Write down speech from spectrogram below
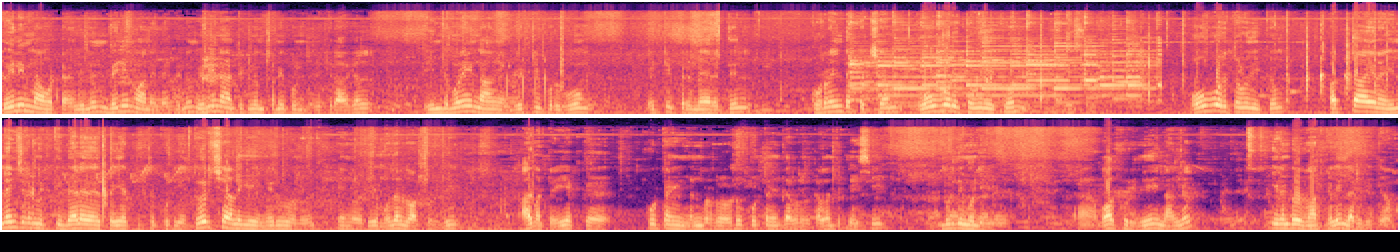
வெளி மாவட்டங்களிலும் வெளி மாநிலத்திலும் வெளிநாட்டுகளிலும் பணிபுரிந்திருக்கிறார்கள். இந்த முறை நாங்கள் வெற்றி பெறுவோம். வெற்றி பெறும் நேரத்தில் குறைந்தபட்சம் ஒவ்வொரு தொகுதிக்கும் ஒவ்வொரு தொகுதிக்கும் பத்தாயிரம் இளைஞர்களுக்கு வேலைவாய்ப்பை ஏற்படுத்தக்கூடிய தொழிற்சாலையை நிறுவுவது எங்களுடைய முதல் வாக்குறுதி. அது மற்ற இயக்க கூட்டணி நண்பர்களோடு கூட்டணி தலைவர்கள் கலந்து பேசி உறுதிமொழி வாக்குறுதியை நாங்கள் இரண்டு ஒரு நாட்களில் அறிவிக்கிறோம்.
